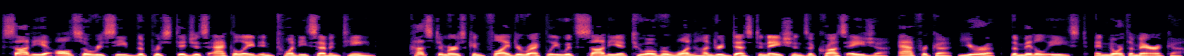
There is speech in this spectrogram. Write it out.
Saudia also received the prestigious accolade in 2017. Customers can fly directly with Saudia to over 100 destinations across Asia, Africa, Europe, the Middle East, and North America.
